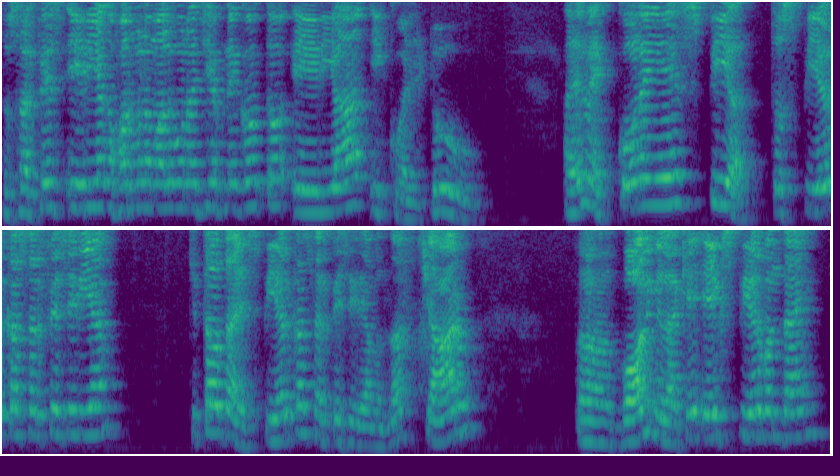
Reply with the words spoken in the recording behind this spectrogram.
तो सरफेस एरिया का फॉर्मूला मालूम होना चाहिए अपने को तो एरिया इक्वल टू अरे में, कौन है ये? स्पीयर तो स्पीयर का सरफेस एरिया कितना होता है? स्पीयर का सरफेस एरिया मतलब चार बॉल मिला के एक स्पीयर बनता है।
